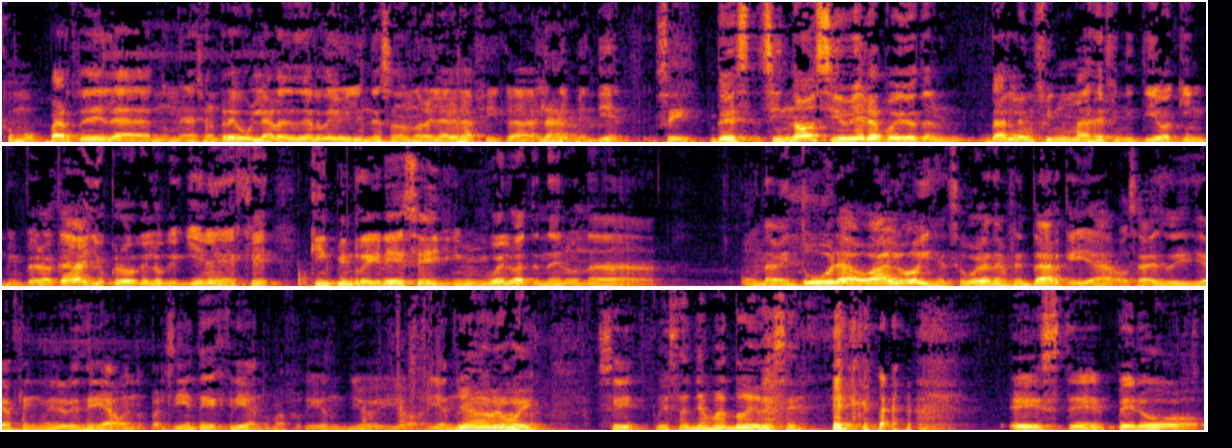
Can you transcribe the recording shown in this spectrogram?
como parte de la numeración regular de Daredevil y no es una novela gráfica Claro. independiente. Sí. Entonces, si no, sí hubiera podido darle un fin más definitivo a Kingpin, pero acá yo creo que lo que quieren es que Kingpin regrese y Kingpin vuelva a tener una una aventura o algo y se vuelvan a enfrentar que ya, o sea, eso dice Frank Miller dice ya, bueno, para el siguiente que escriba nomás porque yo, yo, yo ya no Ya me rollo". voy. Sí, Me están llamando de DC. Claro. Este, pero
